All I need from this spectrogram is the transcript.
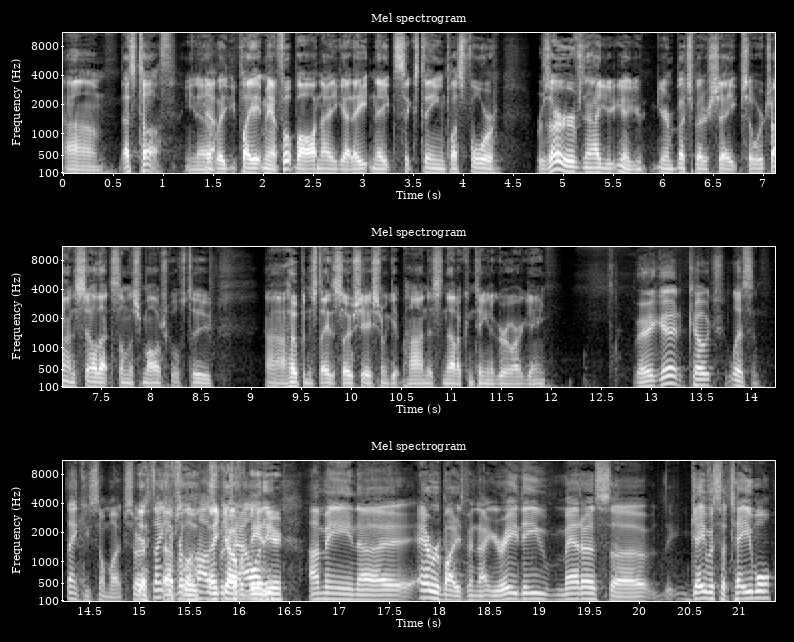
Um, that's tough, you know. Yeah. But you play eight man football now. You got eight and eight, 16 plus four reserves, now you're you know you're, you're in much better shape. So we're trying to sell that to some of the smaller schools too, uh, hoping the state association will get behind us and that'll continue to grow our game. Very good, Coach. Listen, thank you so much, sir. Yeah, thank absolutely. you for the hospitality. Thank y'all for being here. I mean, uh, everybody's been out. Your AD met us, uh, gave us a table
